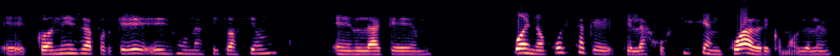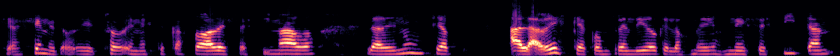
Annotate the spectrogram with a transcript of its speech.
eh, con ella porque es una situación en la que bueno, cuesta que, la justicia encuadre como violencia de género. De hecho, en este caso ha desestimado la denuncia a la vez que ha comprendido que los medios necesitan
